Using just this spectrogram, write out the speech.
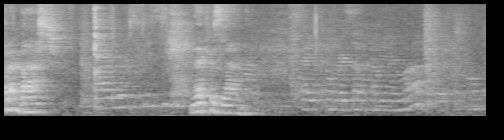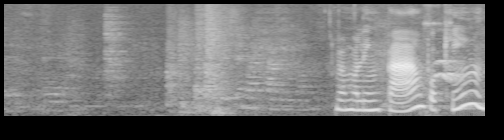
Pra baixo. Né, lados. Vamos limpar um pouquinho.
